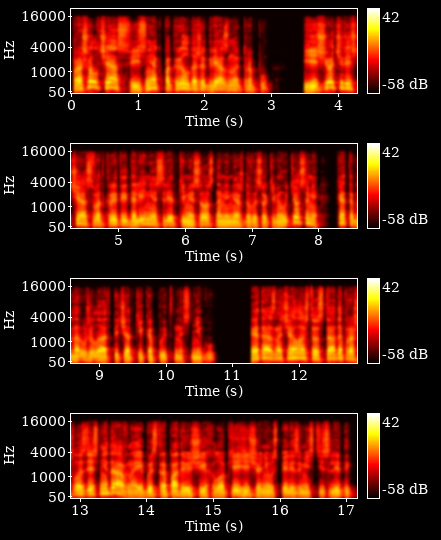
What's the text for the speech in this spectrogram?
Прошел час, и снег покрыл даже грязную тропу. Еще через час в открытой долине с редкими соснами между высокими утесами Кэт обнаружила отпечатки копыт на снегу. Это означало, что стадо прошло здесь недавно, и быстро падающие хлопья еще не успели замести следы.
